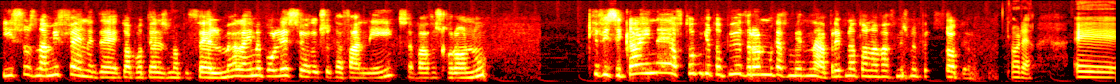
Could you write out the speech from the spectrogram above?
Ίσως να μην φαίνεται το αποτέλεσμα που θέλουμε, αλλά είμαι πολύ αισιόδοξη ότι θα φανεί σε βάθος χρόνου. Και φυσικά είναι αυτό για το οποίο δρώνουμε καθημερινά. Πρέπει να το αναβαθμίσουμε περισσότερο. Ωραία. Ε,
